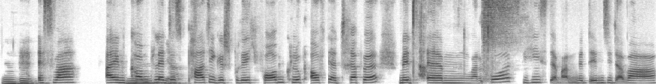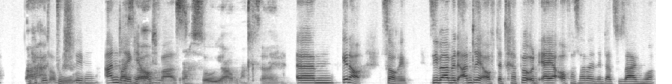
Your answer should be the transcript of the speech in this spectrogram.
Mhm. Es war ein Mhm, komplettes ja. Partygespräch vorm Club auf der Treppe mit, ähm, warte kurz, wie hieß der Mann, mit dem sie da war? Ich Ah, habe das du. aufgeschrieben. André, glaube ich, war es. Ach so, ja, mag sein. Ähm, genau, sorry. Sie war mit André auf der Treppe und er ja auch, was soll man denn dazu sagen? Nur,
